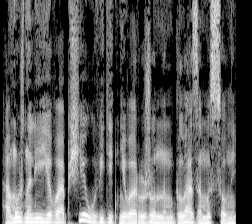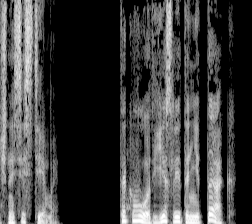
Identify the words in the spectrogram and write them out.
а можно ли ее вообще увидеть невооруженным глазом из Солнечной системы? Так вот, если это не так,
